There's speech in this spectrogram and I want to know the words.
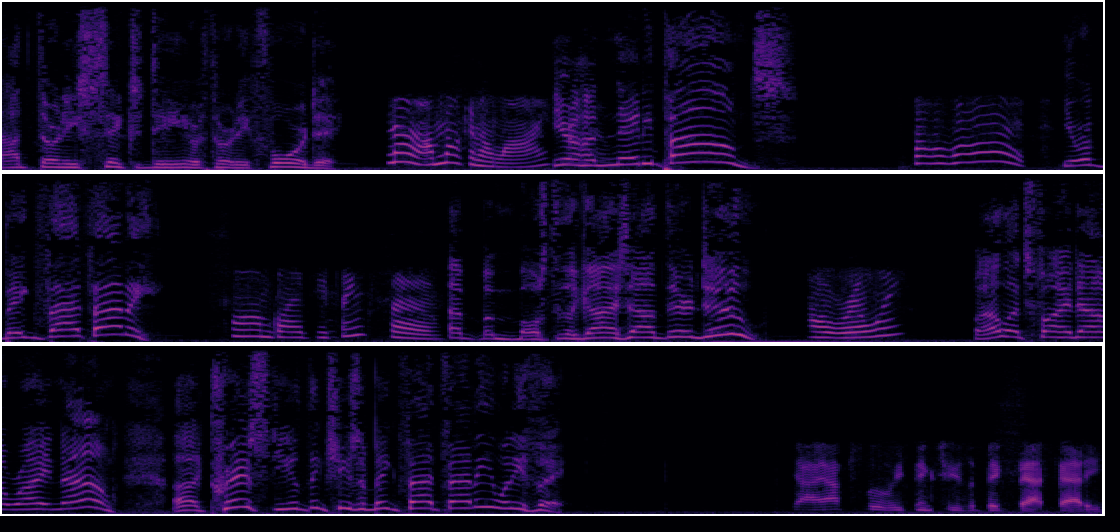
Not 36D or 34D. No, I'm not going to lie. You're 180 pounds. So what? You're a big fat fatty. Well, I'm glad you think so. Uh, but most of the guys out there do. Oh, really? Well, let's find out right now. Uh, Chris, do you think she's a big fat fatty? What do you think? Yeah, I absolutely think she's a big fat fatty.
